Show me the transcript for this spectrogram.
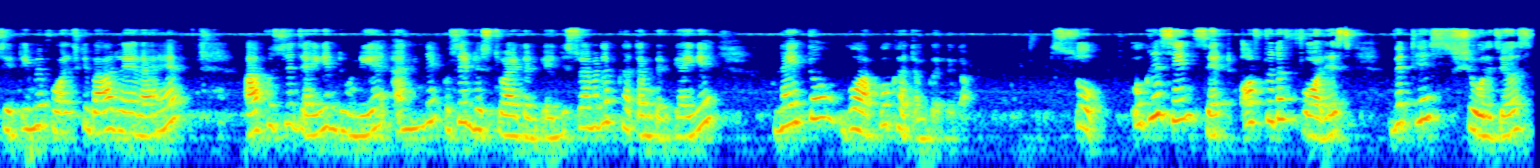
सिटी में फॉरेस्ट के बाहर रह रहा है आप उससे जाइए ढूंढिए एंड उसे डिस्ट्रॉय करके डिस्ट्रॉय मतलब ख़त्म करके आइए नहीं तो वो आपको ख़त्म कर देगा so Ugrasen set off to the forest with his soldiers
